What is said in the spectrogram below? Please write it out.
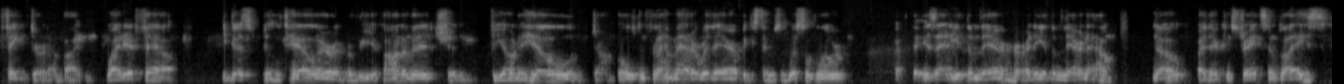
Fake dirt on Biden. Why did it fail? Because Bill Taylor and Marie Yovanovitch and Fiona Hill and John Bolton, for that matter, were there because there was a whistleblower. Is any of them there? Are any of them there now? No. Are there constraints in place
